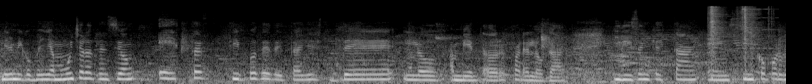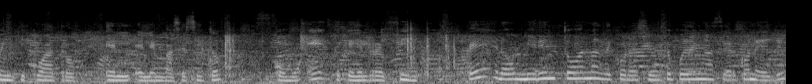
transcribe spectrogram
Miren amigos, me llamó mucho la atención este tipo de detalles de los ambientadores para el hogar. Y dicen que están en 5 por 24 el, el envasecito como este, que es el refil. Pero miren toda la decoración que pueden hacer con ellos.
